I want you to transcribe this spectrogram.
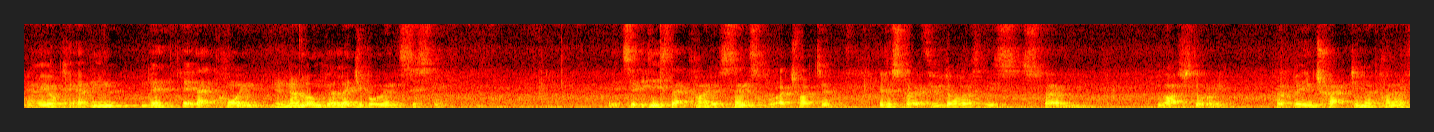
You know, you're, at that point, you're no longer legible in the system. It's, it is that kind of sense of what I try to illustrate through Dorothy's um, life story of being trapped in a kind of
